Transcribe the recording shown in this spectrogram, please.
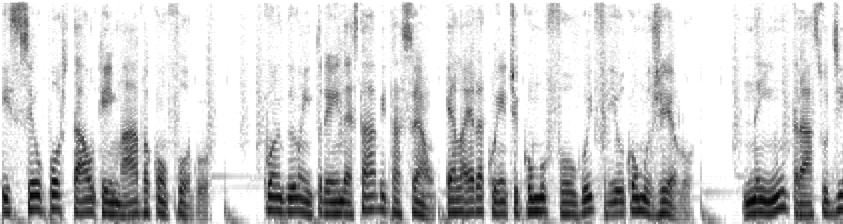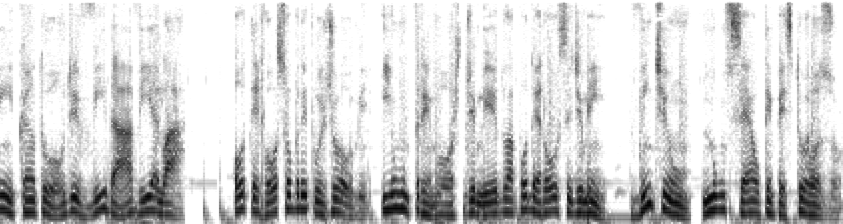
E seu portal queimava com fogo. Quando eu entrei nesta habitação, ela era quente como fogo e frio como gelo. Nenhum traço de encanto ou de vida havia lá. O terror sobrepujou-me, e um tremor de medo apoderou-se de mim. 21. Num céu tempestuoso.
